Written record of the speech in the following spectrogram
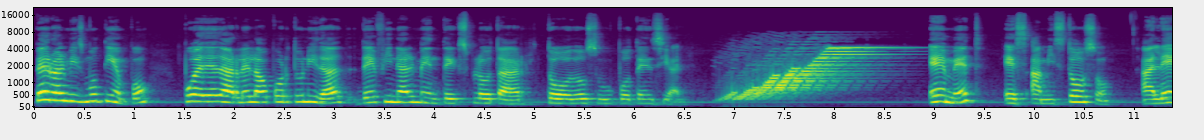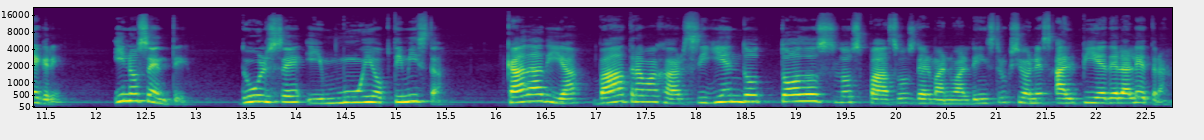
pero al mismo tiempo puede darle la oportunidad de finalmente explotar todo su potencial. Emmet es amistoso, alegre, inocente, dulce y muy optimista. Cada día va a trabajar siguiendo todos los pasos del manual de instrucciones al pie de la letra.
